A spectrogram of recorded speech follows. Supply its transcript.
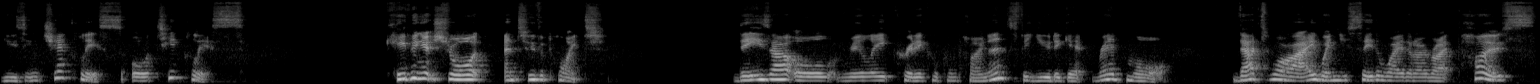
using checklists or tick lists, keeping it short and to the point. These are all really critical components for you to get read more. That's why when you see the way that I write posts,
